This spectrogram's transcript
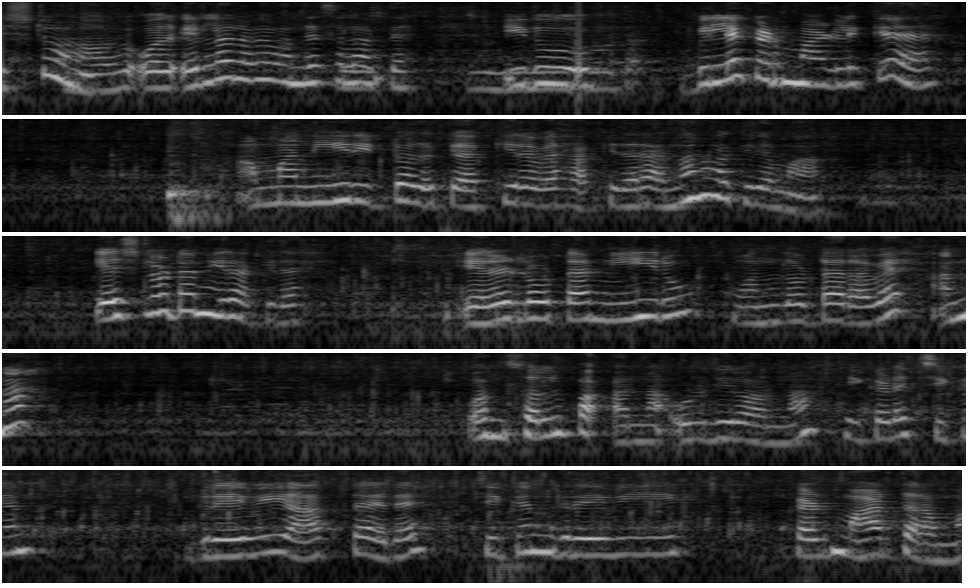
ಎಷ್ಟು? ಎಲ್ಲ ರವೆ ಒಂದೇ ಸಲ ಆಗುತ್ತೆ ಇದು ಬಿಲ್ಲೆ ಕಡಿಮೆ ಮಾಡಲಿಕ್ಕೆ ಅಮ್ಮ ನೀರಿಟ್ಟು ಅದಕ್ಕೆ ಅಕ್ಕಿ ರವೆ ಹಾಕಿದ್ದಾರೆ ಅನ್ನನೂ ಹಾಕಿದೆ ಅಮ್ಮ. ಎಷ್ಟು ಲೋಟ ನೀರು ಹಾಕಿದೆ? ಎರಡು ಲೋಟ ನೀರು, ಒಂದು ಲೋಟ ರವೆ, ಅನ್ನ? ಒಂದು ಸ್ವಲ್ಪ ಅನ್ನ, ಉಳಿದಿರೋ ಅನ್ನ. ಈ ಕಡೆ ಚಿಕನ್ ಗ್ರೇವಿ ಆಗ್ತಾ ಇದೆ. ಚಿಕನ್ ಗ್ರೇವಿ ಕಡಿಮೆ ಮಾಡ್ತಾರಮ್ಮ.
